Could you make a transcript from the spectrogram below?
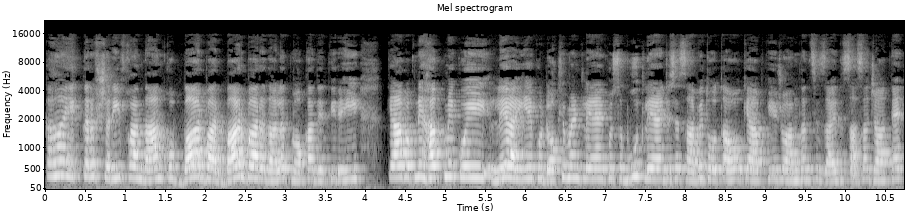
कहाँ एक तरफ़ शरीफ ख़ानदान को बार बार बार बार अदालत मौका देती रही कि आप अपने हक में कोई ले आइए, कोई डॉक्यूमेंट ले आए, कोई सबूत ले आए, जिससे साबित होता हो कि आपकी जो आमदन से जायद सासा जाते हैं,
